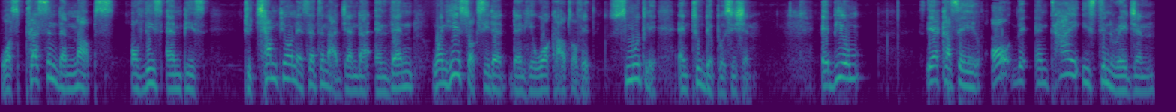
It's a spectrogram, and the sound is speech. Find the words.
was pressing the knobs of these MPs to champion a certain agenda and then when he succeeded then he walked out of it smoothly and took the position. Ebiom yɛka say all the entire eastern region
